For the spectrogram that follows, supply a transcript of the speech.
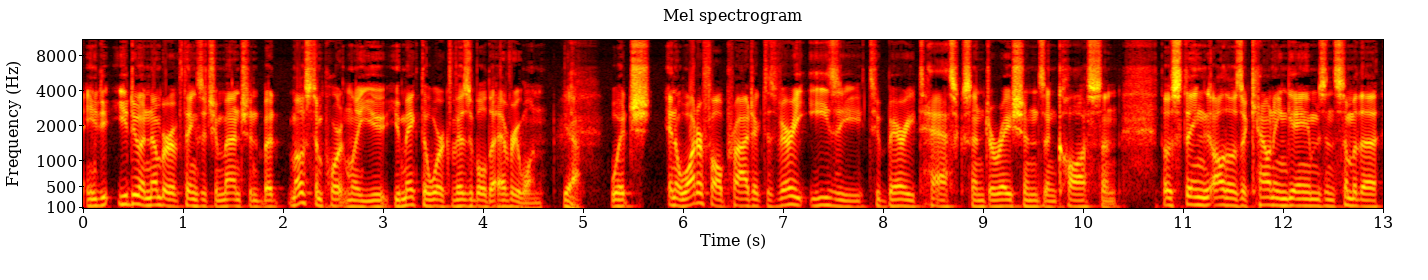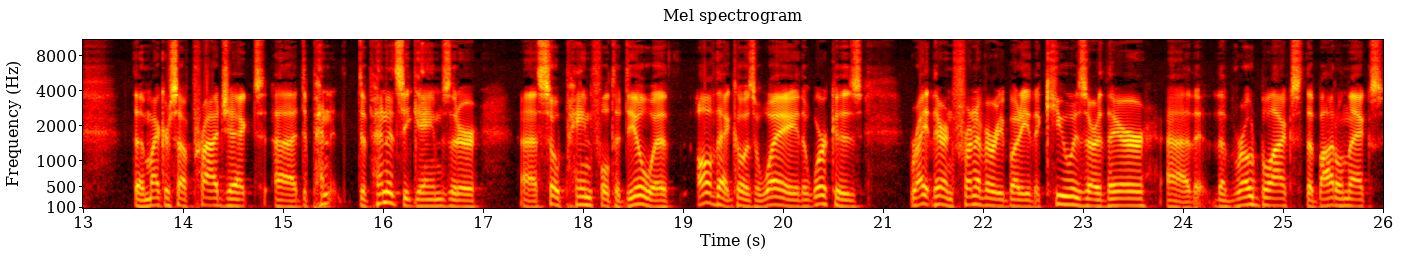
and you, you do a number of things that you mentioned, but most importantly, you you make the work visible to everyone. Yeah. Which in a waterfall project is very easy to bury tasks and durations and costs and those things, all those accounting games and some of the the Microsoft project uh, depend- dependency games that are uh, so painful to deal with. All of that goes away. The work is right there in front of everybody. The queues are there, uh, the, the roadblocks, the bottlenecks.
